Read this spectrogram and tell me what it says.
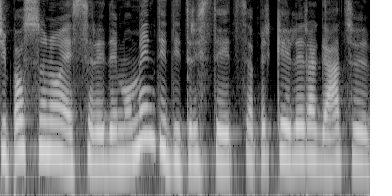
ci possono essere dei momenti di tristezza perché le ragazze,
